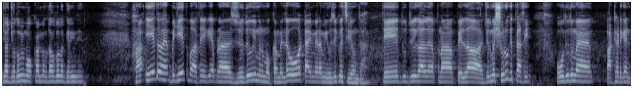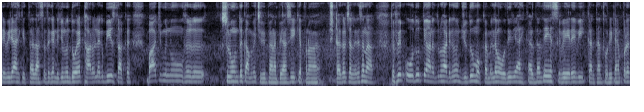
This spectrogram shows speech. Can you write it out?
ਜਾਂ ਜਦੋਂ ਵੀ ਮੌਕਾ ਮਿਲਦਾ ਉਦੋਂ ਲੱਗੇ ਰਹਿੰਦੇ ਹੋ? ਹਾਂ, ਇਹ ਤਾਂ ਹੈ ਬਜੇਤ ਬਾਤ ਹੈ ਕਿ ਆਪਣਾ ਜਦੋਂ ਵੀ ਮੈਨੂੰ ਮੌਕਾ ਮਿਲਦਾ, ਉਹ ਟਾਈਮ ਮੇਰਾ ਮਿਊਜ਼ਿਕ ਵਿੱਚ ਹੀ ਹੁੰਦਾ। ਤੇ ਦੂਜੀ ਗੱਲ, ਆਪਣਾ ਪਹਿਲਾ ਜਦੋਂ ਮੈਂ ਸ਼ੁਰੂ ਕੀਤਾ ਸੀ, ਉਦੋਂ ਤੋਂ ਮੈਂ 8-8 ਘੰਟੇ ਵੀ ਰਿਆਜ਼ ਕੀਤਾ 10 ਘੰਟੇ, ਜਦੋਂ ਮੈਂ 2018 ਤੋਂ ਲੈ ਕੇ 20 ਤੱਕ, ਬਾਅਦ ਚ ਮੈਨੂੰ ਫਿਰ ਸਲੂਨ ਤੇ ਕੰਮ ਵਿੱਚ ਵੀ ਪੈਣਾ ਪਿਆ ਸੀ ਕਿ ਆਪਣਾ ਸਟਰਗਲ ਚੱਲ ਰਿਹਾ ਸੀ ਨਾਲ। ਤੇ ਫਿਰ ਉਦੋਂ ਧਿਆਨ ਇੱਧਰੋਂ ਹਟ ਗਿਆ ਜਦੋਂ ਮੌਕਾ ਮਿਲਦਾ, ਮੈਂ ਉਹਦੀ ਰਿਆਜ਼ ਕਰਦਾ ਤੇ ਸਵੇਰੇ ਵੀ ਕਰਦਾ ਥੋੜੀ ਟਾਈਮ ਪਰ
